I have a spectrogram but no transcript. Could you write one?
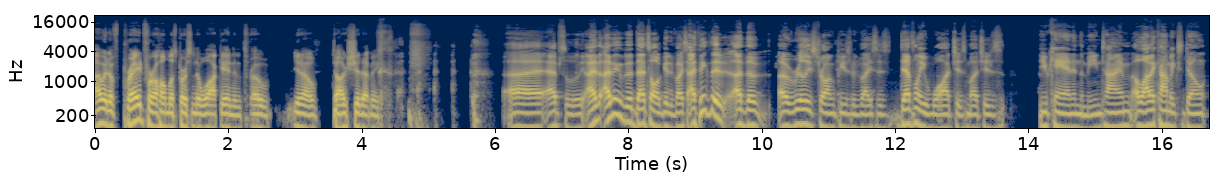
I would have prayed for a homeless person to walk in and throw you know dog shit at me. Uh, absolutely. I I think that that's all good advice. I think that uh, the a really strong piece of advice is definitely watch as much as you can in the meantime. A lot of comics don't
